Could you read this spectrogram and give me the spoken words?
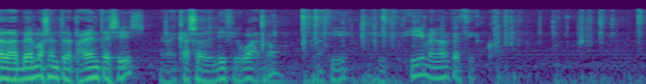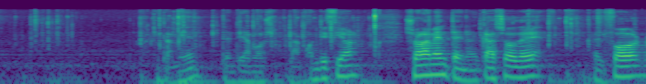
las vemos entre paréntesis, en el caso del if igual, ¿no? Aquí, if y menor que 5. Aquí también tendríamos la condición. Solamente en el caso de el for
